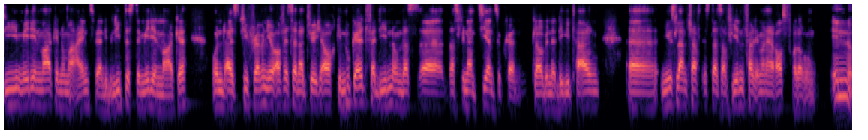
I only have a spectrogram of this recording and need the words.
die Medienmarke Nummer eins werden, die beliebteste Medienmarke und als Chief Revenue Officer natürlich auch genug Geld verdienen, um das, äh, das finanzieren zu können. Ich glaube, in der digitalen äh, Newslandschaft ist das auf jeden Fall immer eine Herausforderung. In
